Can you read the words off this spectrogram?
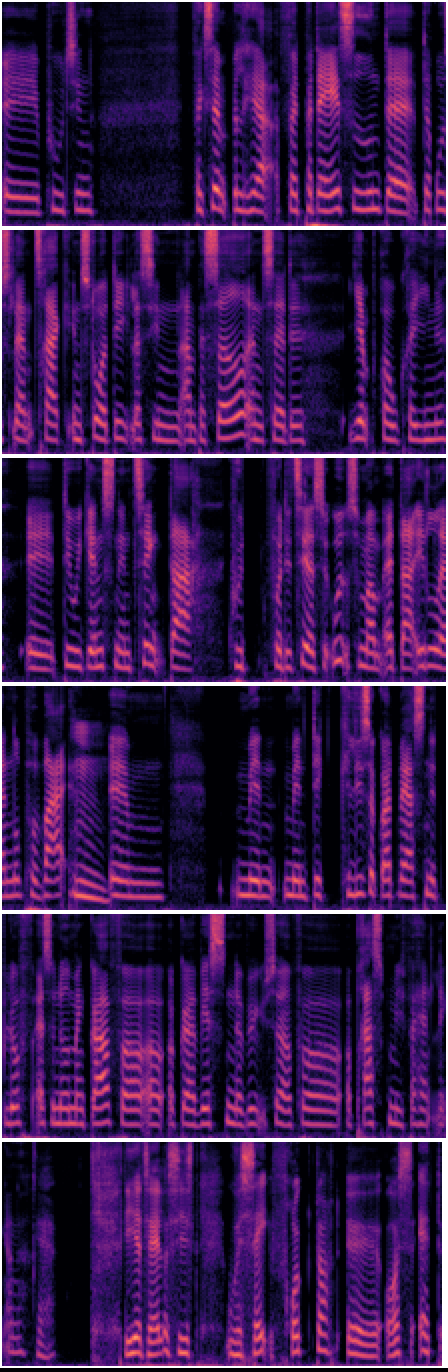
øh, Putin. For eksempel her for et par dage siden, da, da Rusland trak en stor del af sine ambassadeansatte hjem fra Ukraine. Øh, det er jo igen sådan en ting, der kunne få det til at se ud, som om, at der er et eller andet på vej. Mm. Øhm, men, men det kan lige så godt være sådan et bluff, altså noget, man gør for at, at gøre Vesten nervøse og for at presse dem i forhandlingerne. Ja. Lige her til allersidst. USA frygter øh, også, at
